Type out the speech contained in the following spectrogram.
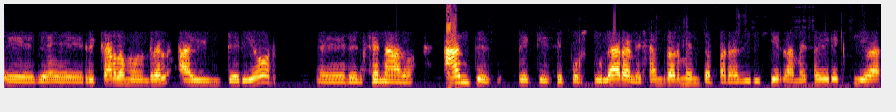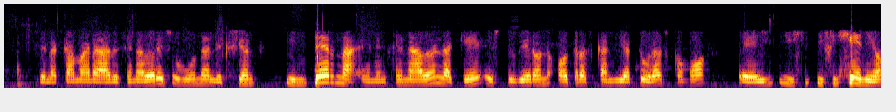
eh, de Ricardo Monreal al interior eh, del Senado. antes de que se postulara Alejandro Armenta para dirigir la mesa directiva de la Cámara de Senadores, hubo una elección interna en el Senado en la que estuvieron otras candidaturas como eh, Ifigenio,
